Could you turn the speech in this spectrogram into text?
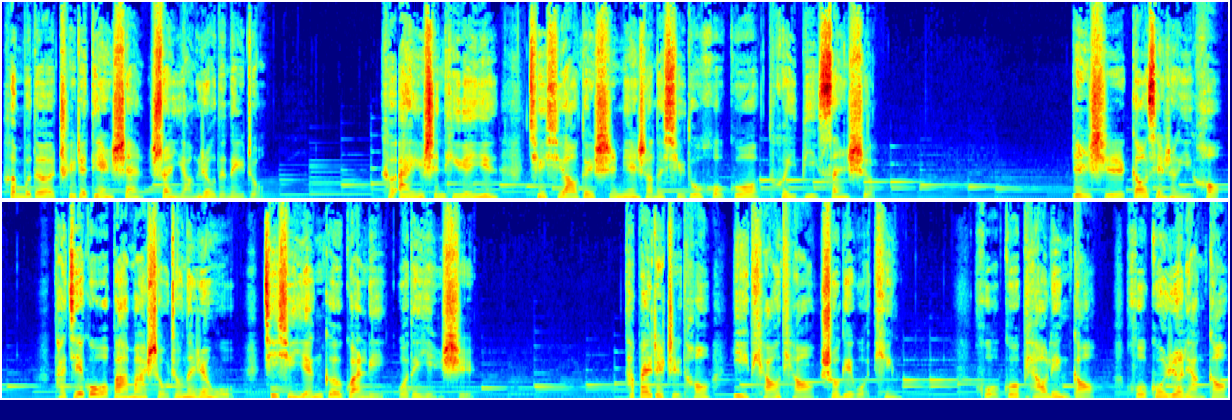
恨不得吹着电扇涮羊肉的那种。可碍于身体原因，却需要对市面上的许多火锅退避三舍。认识高先生以后。他接过我爸妈手中的任务，继续严格管理我的饮食。他掰着指头一条条说给我听：火锅嘌呤高，火锅热量高，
